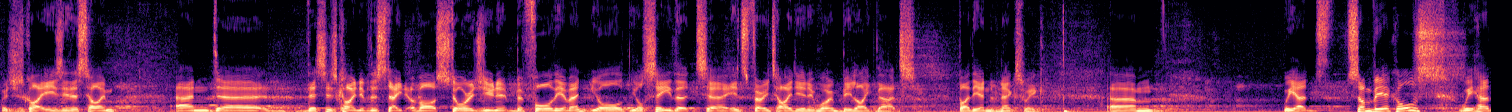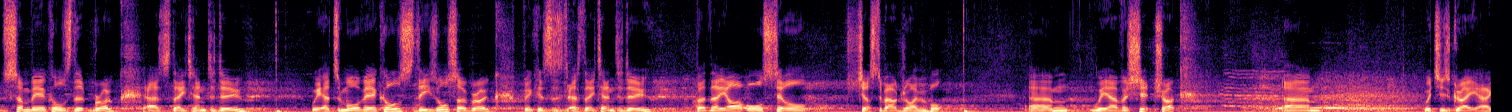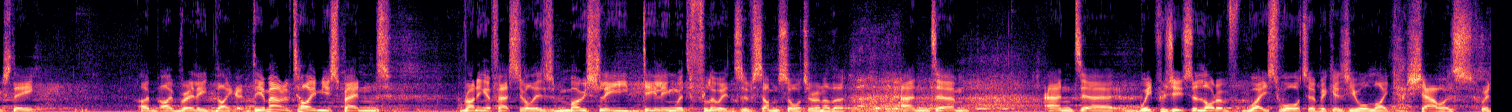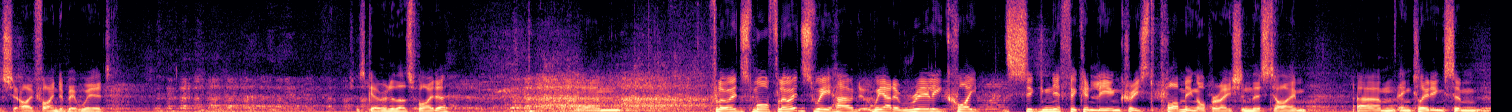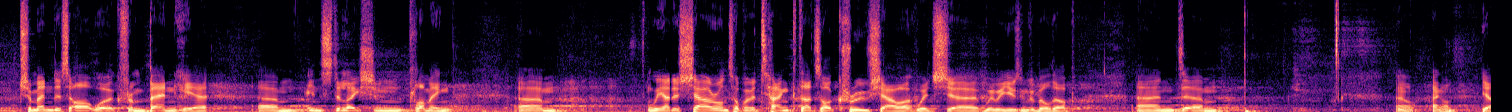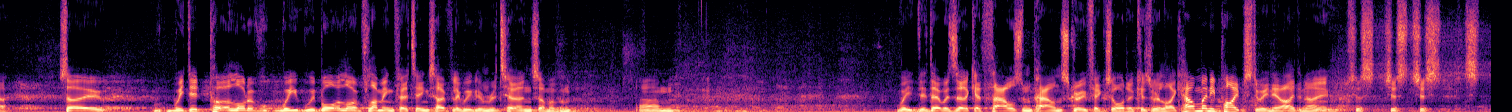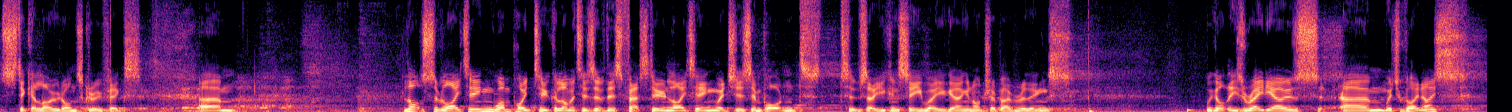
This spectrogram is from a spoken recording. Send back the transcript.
which was quite easy this time. And uh, this is kind of the state of our storage unit before the event. You'll you'll see that uh, it's very tidy and it won't be like that by the end of next week. Um, we had some vehicles. We had some vehicles that broke, as they tend to do. We had some more vehicles. These also broke, because as they tend to do, but they are all still just about drivable. Um, we have a shit truck, um, which is great, actually. I, I really like it. The amount of time you spend running a festival is mostly dealing with fluids of some sort or another. And um, and uh, we produce a lot of wastewater because you all like showers, which I find a bit weird. Just get rid of that spider. Um, fluids, more fluids. We had, we had a really quite significantly increased plumbing operation this time, um, including some tremendous artwork from Ben here, um, installation plumbing. Um, we had a shower on top of a tank. That's our crew shower, which uh, we were using for build-up. And, um, oh, hang on, yeah. So we did put a lot of, we, we bought a lot of plumbing fittings. Hopefully we can return some of them. Um, we, there was like a thousand pound Screwfix order because we are like, how many pipes do we need? I don't know, just, just, just stick a load on Screwfix. Um, Lots of lighting, 1.2 kilometers of this festoon lighting, which is important to, so you can see where you're going and not trip over things. We got these radios, um, which were quite nice.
